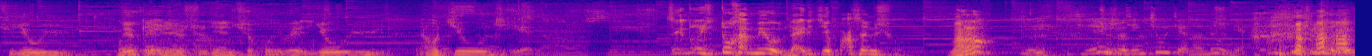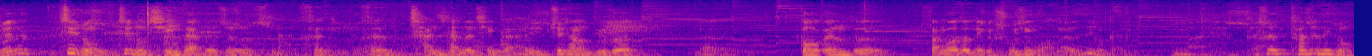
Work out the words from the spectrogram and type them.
去忧郁，没有给人有时间去回味忧郁，然后纠结，这些东西都还没有来得及发生的时候，完了。其实已经纠结了六年 就是我觉得这种这种情感的，就是很很缠缠的情感，就像比如说，呃，高跟和梵高的那个书信往来的那种感觉。嗯，他是他是那种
